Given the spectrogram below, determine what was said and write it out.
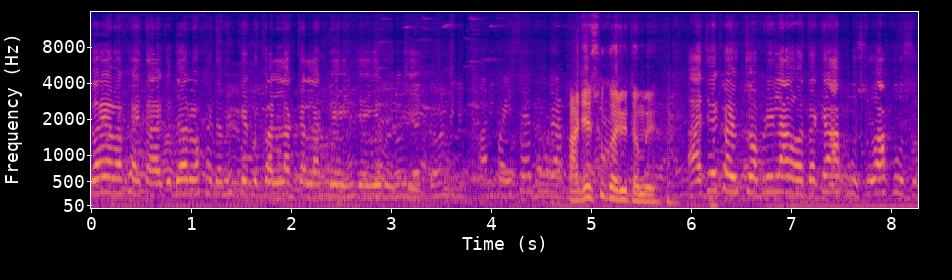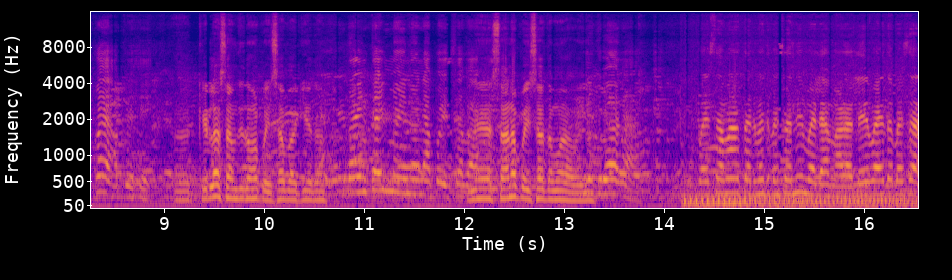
ગયા વખત આ દર વખત અમે કેટલું કલાક કલાક બેસી જઈએ રોજે. આજે શું કર્યું તમે? આજે કયું ચોપડી લાવો તો કે આપું છું આપું છું કઈ આપે છે? કેટલા સમજી તમારા પૈસા બાકી હતા? ત્રણ ત્રણ મહિનાના પૈસા બાકી. શાના પૈસા તમારા આવેલા? વિધવાના પૈસા મારા કર્મથી પૈસા નહીં મળ્યા મારા. લેવાય તો પૈસા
